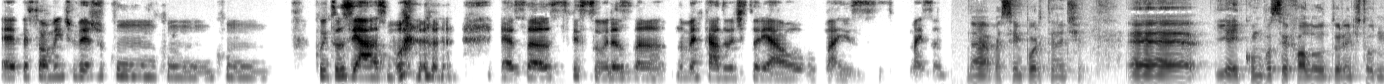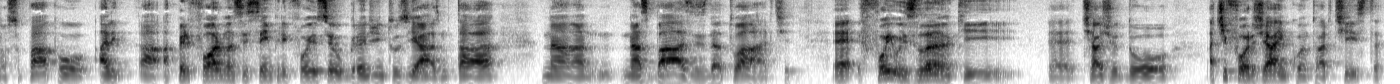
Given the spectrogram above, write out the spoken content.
é, pessoalmente vejo com, com, com, com entusiasmo essas fissuras na, no mercado editorial mais, mais amplo. Ah, vai ser importante. É, e aí, como você falou durante todo o nosso papo, a, a, a performance sempre foi o seu grande entusiasmo, tá? Na, nas bases da tua arte. É, foi o slam que é, te ajudou a te forjar enquanto artista?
